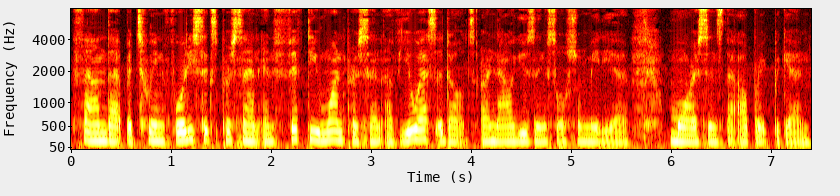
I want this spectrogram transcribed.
found that between 46% and 51% of US adults are now using social media more since the outbreak began.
